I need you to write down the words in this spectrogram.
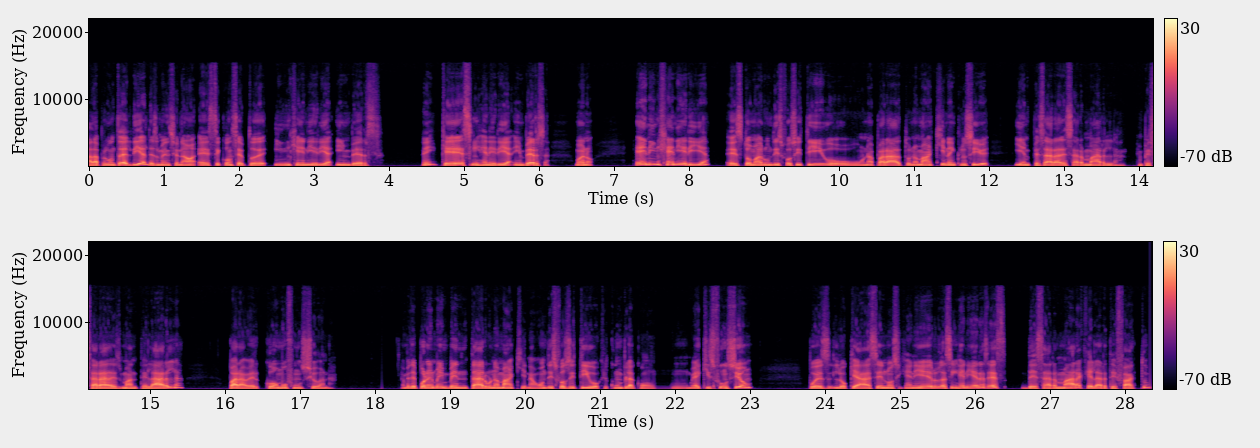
la pregunta del día, les mencionaba este concepto de ingeniería inversa. ¿Qué es ingeniería inversa? Bueno, en ingeniería es tomar un dispositivo o un aparato, una máquina inclusive, y empezar a desarmarla, empezar a desmantelarla para ver cómo funciona. En vez de ponerme a inventar una máquina o un dispositivo que cumpla con X función, pues lo que hacen los ingenieros, las ingenieras es desarmar aquel artefacto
